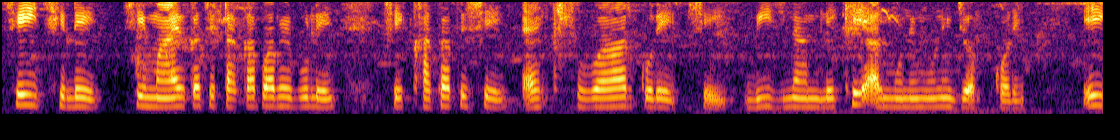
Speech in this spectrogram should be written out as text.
সেই ছেলে সেই মায়ের কাছে টাকা পাবে বলে সেই খাতাতে সে একশো বার করে সেই বীজ নাম লেখে আর মনে মনে জপ করে। এই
